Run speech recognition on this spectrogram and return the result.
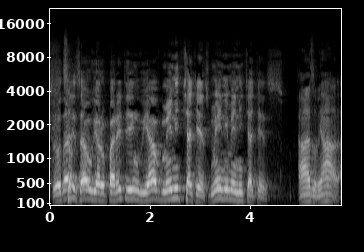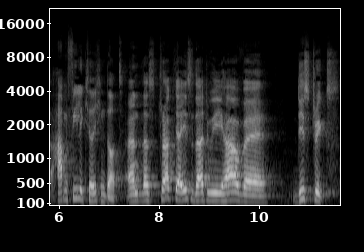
So that So- is how we are operating. We have many churches, many, many churches. Also, wir haben viele Kirchen dort. And the structure is that we have uh, districts.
